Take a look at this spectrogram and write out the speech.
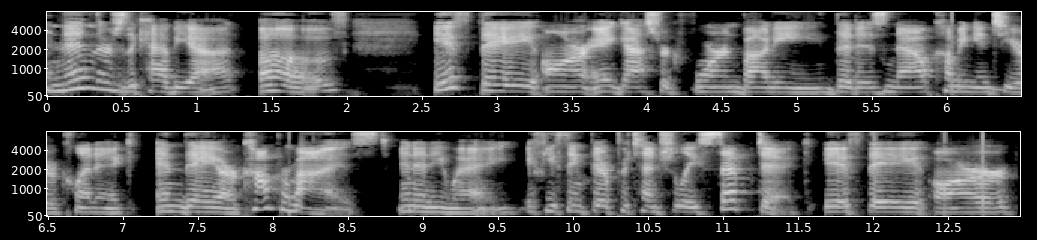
And then there's the caveat of if they are a gastric foreign body that is now coming into your clinic and they are compromised in any way, if you think they're potentially septic, if they are,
